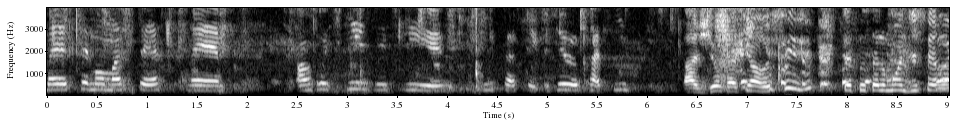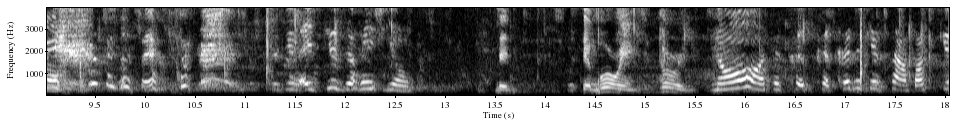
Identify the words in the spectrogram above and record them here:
mais c'est mon master. Mais en Russie, je suis euh, une passée géographie. Ah, géographie en Russie, c'est totalement différent. Oui, je sais. C'est une étude de région. C'est, c'est boring. boring. Non, c'est très, très, très intéressant parce que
